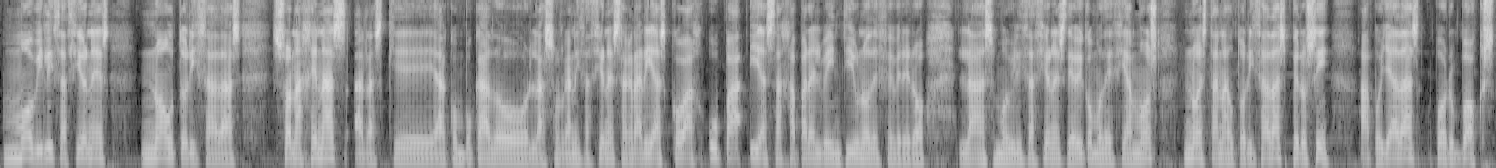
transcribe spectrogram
movilizaciones no autorizadas. Son ajenas a las que ha convocado las organizaciones agrarias COAG, UPA y ASAJA para el 21 de febrero. Las movilizaciones de hoy, como decíamos, no están autorizadas, pero sí apoyadas por Vox.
